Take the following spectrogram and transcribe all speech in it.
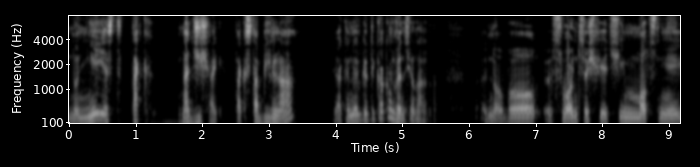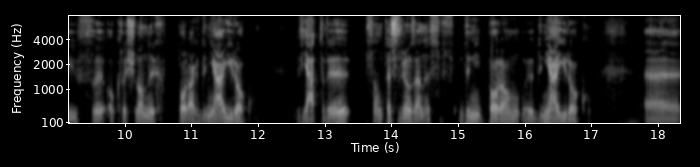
no nie jest tak na dzisiaj, tak stabilna jak energetyka konwencjonalna. No bo słońce świeci mocniej w określonych porach dnia i roku. Wiatry są też związane z dni, porą dnia i roku. E,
